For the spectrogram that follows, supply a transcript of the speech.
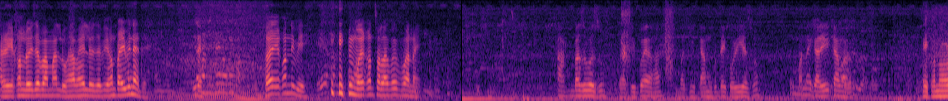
আৰু এইখন লৈ যাব, আমাৰ লোহা ভাই লৈ যাবি। এইখন পাৰিবি নাই দে। তই এইখন নিবি? মই এইখন চলাবই পোৱা নাই। আঠ বাজো বাজো, ৰাতিপুৱাই অহা। বাকী কাম গোটেই কৰি আছোঁ। মানে গাড়ীৰ কাম আৰু। এইখনৰ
